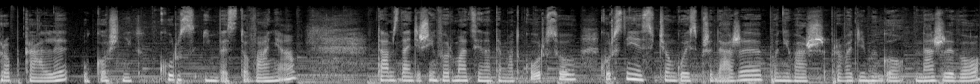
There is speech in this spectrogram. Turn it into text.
bit.ly ukośnik kurs inwestowania. Tam znajdziesz informacje na temat kursu. Kurs nie jest w ciągłej sprzedaży, ponieważ prowadzimy go na żywo,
